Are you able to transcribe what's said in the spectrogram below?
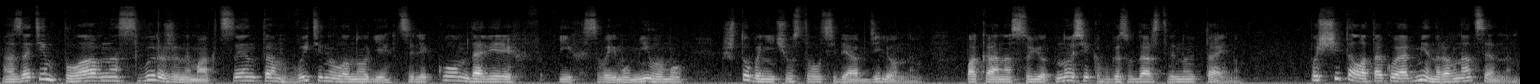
а затем плавно, с выраженным акцентом, вытянула ноги целиком, доверив их своему милому, чтобы не чувствовал себя обделенным. пока она сует носик в государственную тайну. Посчитала такой обмен равноценным.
